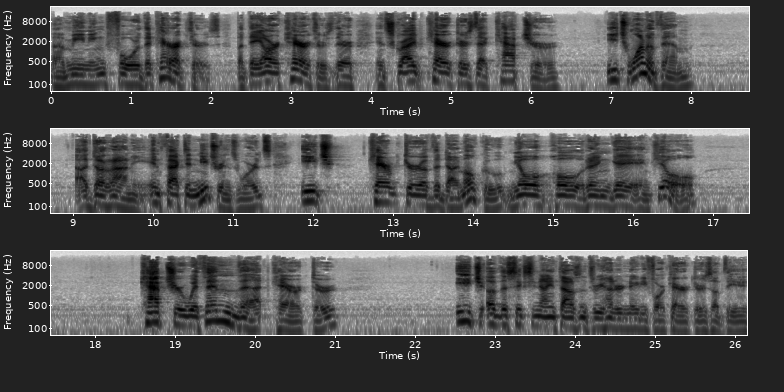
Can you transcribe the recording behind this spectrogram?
uh, meaning for the characters, but they are characters. They're inscribed characters that capture each one of them a Dharani. In fact, in Nichiren's words, each character of the Daimoku, Myo, Ho, Renge, and Kyo, capture within that character each of the 69,384 characters of the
